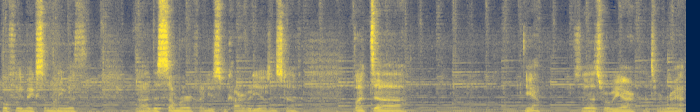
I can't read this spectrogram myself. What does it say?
hopefully make some money with uh, this summer if I do some car videos and stuff but uh, yeah so that's where we are that's where we're at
